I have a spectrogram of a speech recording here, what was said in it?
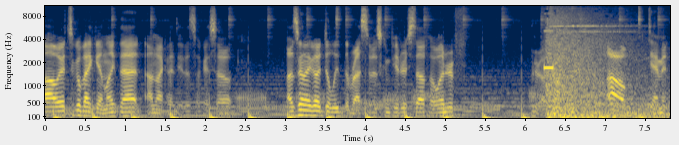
Oh, we have to go back in like that? I'm not gonna do this. Okay, so... I was gonna go delete the rest of his computer stuff. I wonder if... Oh, damn it.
